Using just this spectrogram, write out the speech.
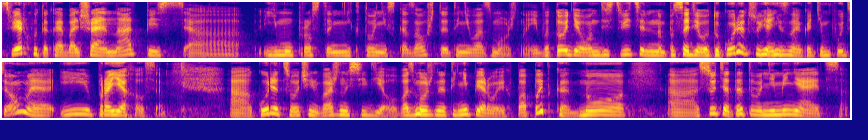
сверху такая большая надпись, а, ему просто никто не сказал, что это невозможно. И в итоге он действительно посадил эту курицу, я не знаю, каким путем, э, и проехался. А курица очень важно сидела. Возможно, это не первая их попытка, но а, суть от этого не меняется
